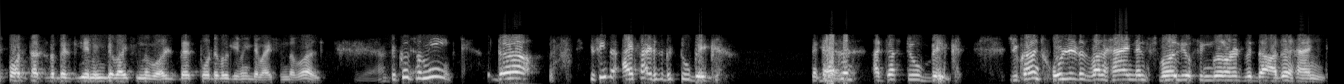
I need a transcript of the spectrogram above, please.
iPod Touch the best gaming device in the world, best portable gaming device in the world. Yeah. Because for me, the you see the iPad is a bit too big. The Yeah. tablets are just too big. You can't hold it with one hand and swirl your finger on it with the other hand.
